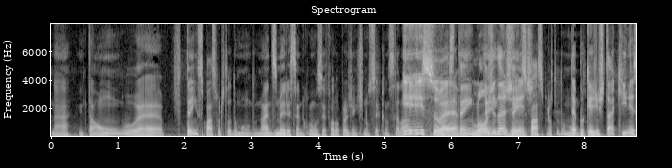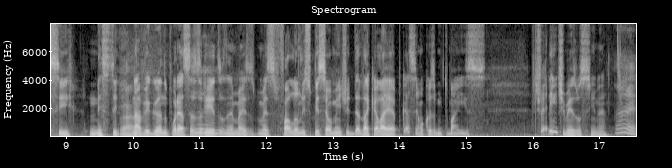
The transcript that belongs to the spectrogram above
Né? Então, é, tem espaço para todo mundo. Não é desmerecendo, como você falou, para a gente não ser cancelado. Isso, é. tem, longe tem- da Tem gente. espaço para todo mundo. Até porque a gente está aqui nesse, nesse É. navegando por essas redes, né? Mas, mas falando especialmente da- daquela época, assim, é uma coisa muito mais diferente mesmo, assim, né? É.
